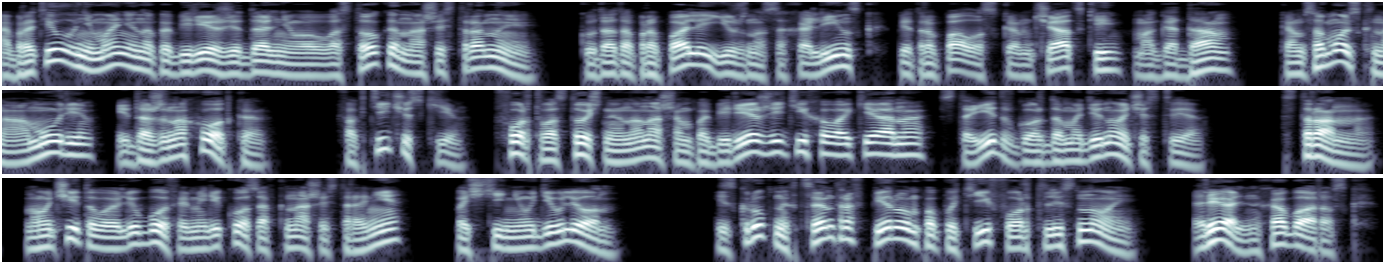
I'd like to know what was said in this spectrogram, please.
Обратил внимание на побережье Дальнего Востока нашей страны. Куда-то пропали Южно-Сахалинск, Петропавловск-Камчатский, Магадан, Комсомольск на Амуре и даже Находка. Фактически, форт Восточный на нашем побережье Тихого океана стоит в гордом одиночестве. Странно, но учитывая любовь америкосов к нашей стране, почти не удивлен. Из крупных центров первым по пути форт Лесной, реальный Хабаровск.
